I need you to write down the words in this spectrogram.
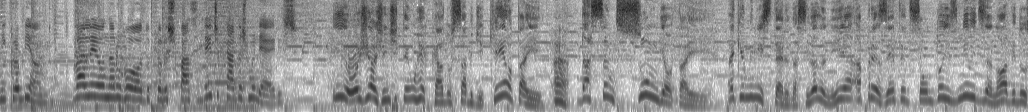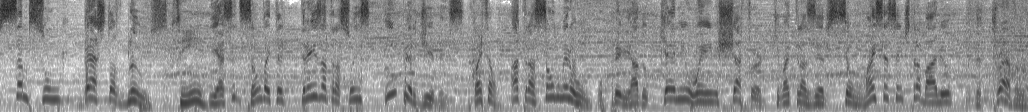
Microbiando. Valeu, Naruhodo, pelo espaço dedicado às mulheres. E hoje a gente tem um recado, sabe de quem, Altair? Ah. Da Samsung, Altair. É que o Ministério da Cidadania apresenta a edição 2019 do Samsung Best of Blues. Sim. E essa edição vai ter três atrações imperdíveis. Quais são? Atração número 1, um, o premiado Kenny Wayne Shepherd, que vai trazer seu mais recente trabalho, The Traveler.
